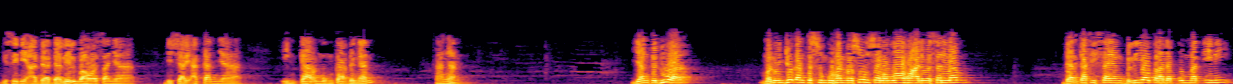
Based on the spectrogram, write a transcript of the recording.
Di sini ada dalil bahwasanya disyariatkannya ingkar mungkar dengan tangan. Yang kedua, menunjukkan kesungguhan Rasul Shallallahu Alaihi Wasallam dan kasih sayang beliau terhadap umat ini,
